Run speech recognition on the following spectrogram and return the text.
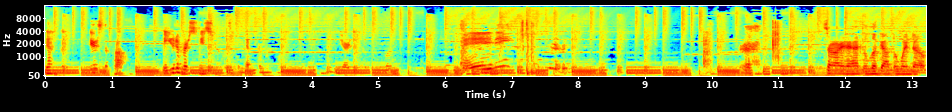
Now, here's the problem. The university student was kidnapped from her home. Already know this one. Maybe? Sorry, I had to look out the window.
